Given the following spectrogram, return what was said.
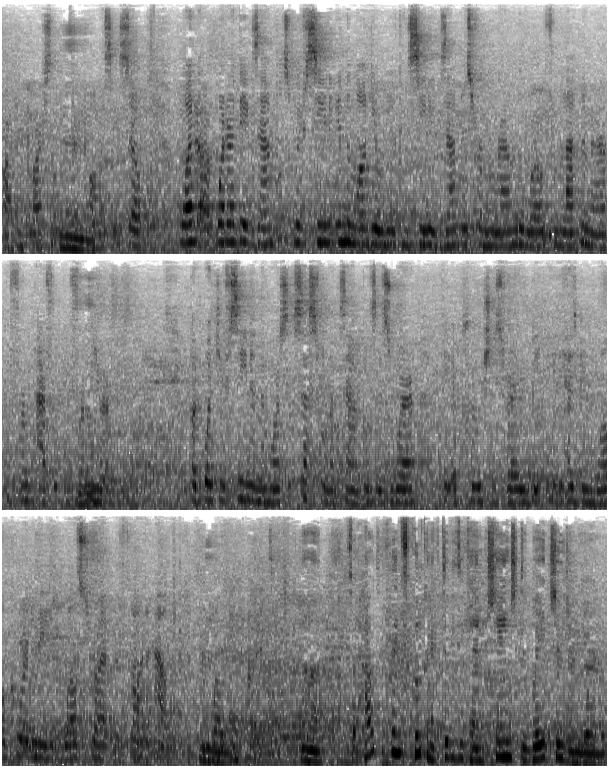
part and parcel of their policy. So, what are what are the examples we've seen in the module? You can see examples from around the world, from Latin America, from Africa, from Europe. But what you've seen in the more successful examples is where the approach is very be, has been well coordinated, well thought out, and well implemented. Uh-huh. So how do you think school connectivity can change the way children learn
